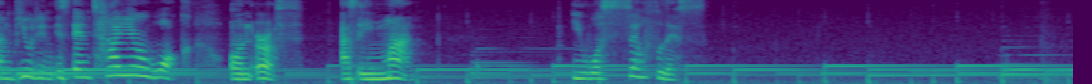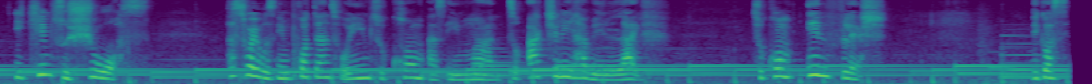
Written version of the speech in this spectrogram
and building his entire walk on earth as a man he was selfless. He came to show us. That's why it was important for him to come as a man, to actually have a life, to come in flesh. Because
